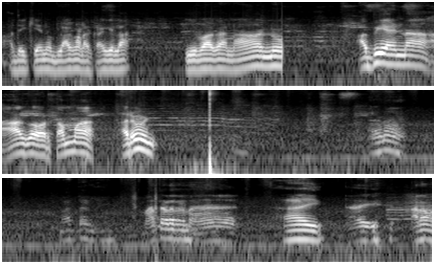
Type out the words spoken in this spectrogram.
ಅದಕ್ಕೇನು ಬ್ಲಾಗ್ ಮಾಡೋಕ್ಕಾಗಿಲ್ಲ. ಇವಾಗ ನಾನು ಅಭಿ ಅಣ್ಣ ಹಾಗೂ ಅವ್ರ ತಮ್ಮ ಅರುಣ್. ಅರುಣ ಮಾತಾಡೋಣ. ಹಾಯ್ ಆರಾಮ?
